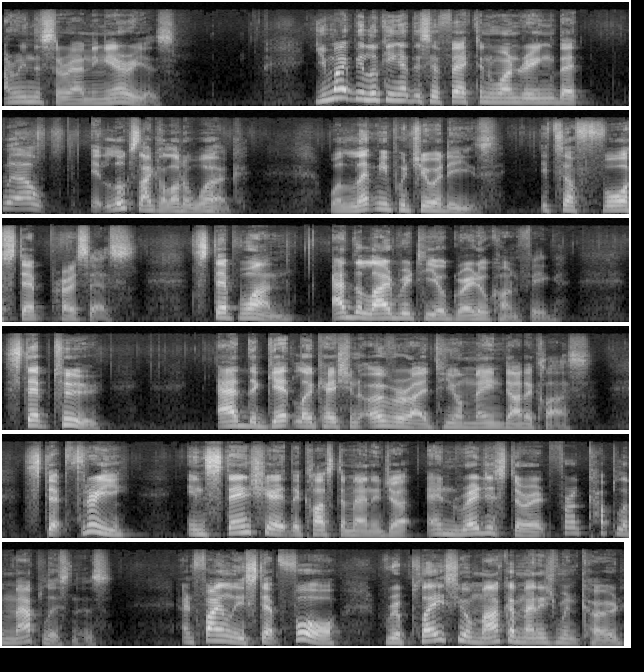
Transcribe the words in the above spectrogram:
are in the surrounding areas. You might be looking at this effect and wondering that, well, it looks like a lot of work. Well, let me put you at ease. It's a four-step process. Step one, add the library to your Gradle config. Step two, add the get location override to your main data class. Step three, instantiate the cluster manager and register it for a couple of map listeners. And finally, step four, replace your marker management code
